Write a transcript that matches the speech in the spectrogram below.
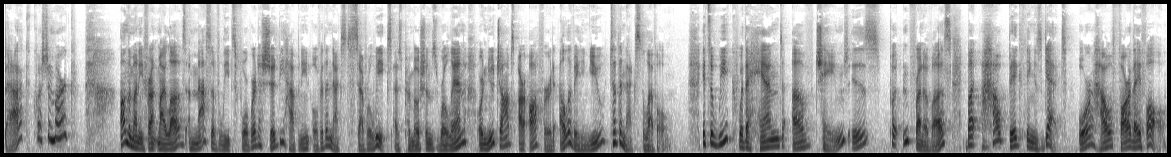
back? Question mark. On the money front, my loves, massive leaps forward should be happening over the next several weeks as promotions roll in or new jobs are offered, elevating you to the next level. It's a week where the hand of change is put in front of us, but how big things get or how far they fall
